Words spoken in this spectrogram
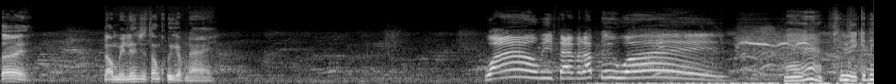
เต้ย เรามีเรื่องจะต้องคุยกับนาย ว้าว มีแฟนมารับด้วยเว้ยแหมสวีทกันจ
